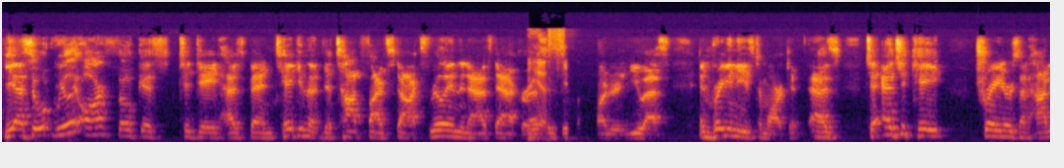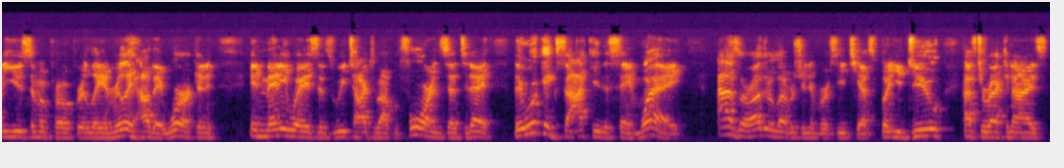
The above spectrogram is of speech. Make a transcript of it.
Yeah, so really our focus to date has been taking the, the top five stocks, really in the NASDAQ or yes. S&P 500 in US, and bringing these to market as to educate traders on how to use them appropriately and really how they work. And in many ways, as we talked about before and said today, they work exactly the same way as our other leverage inverse ETFs, but you do have to recognize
